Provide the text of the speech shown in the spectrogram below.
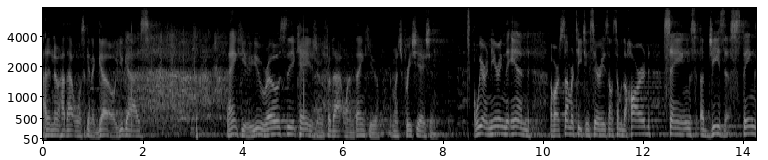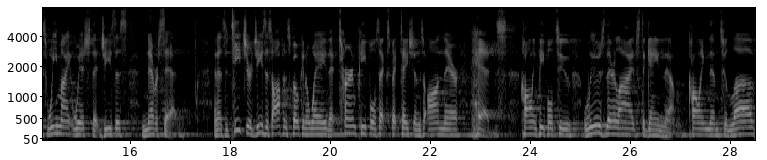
I didn't know how that one was going to go. You guys, thank you. You rose to the occasion for that one. Thank you. Much appreciation. We are nearing the end of our summer teaching series on some of the hard sayings of Jesus, things we might wish that Jesus never said. And as a teacher, Jesus often spoke in a way that turned people's expectations on their heads, calling people to lose their lives to gain them, calling them to love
